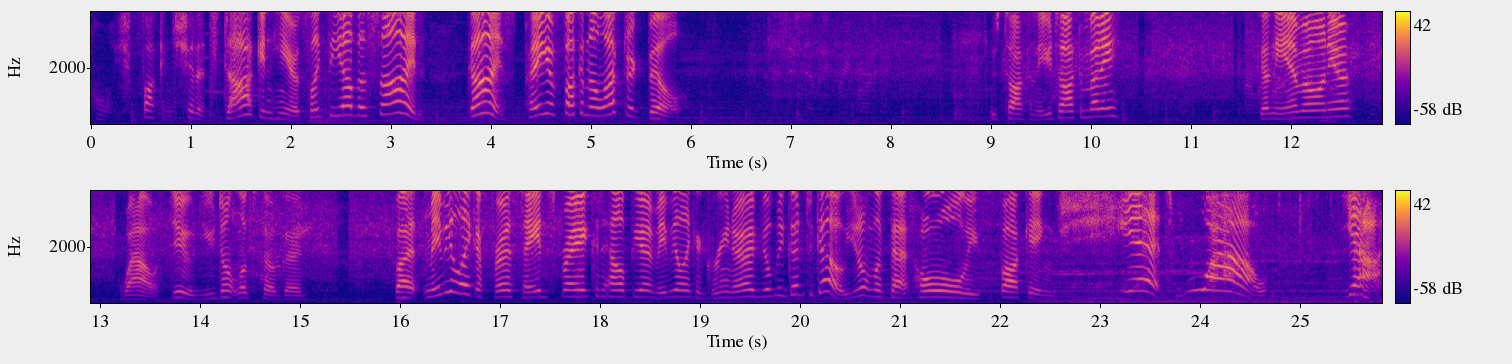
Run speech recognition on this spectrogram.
Holy fucking shit, it's dark in here. It's like the other side. Guys, pay your fucking electric bill. Who's talking? Are you talking, buddy? Got any ammo on you? Wow, dude, you don't look so good. But maybe like a first aid spray could help you. Maybe like a green herb. You'll be good to go. You don't look that. Holy fucking shit! Wow. Yeah.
